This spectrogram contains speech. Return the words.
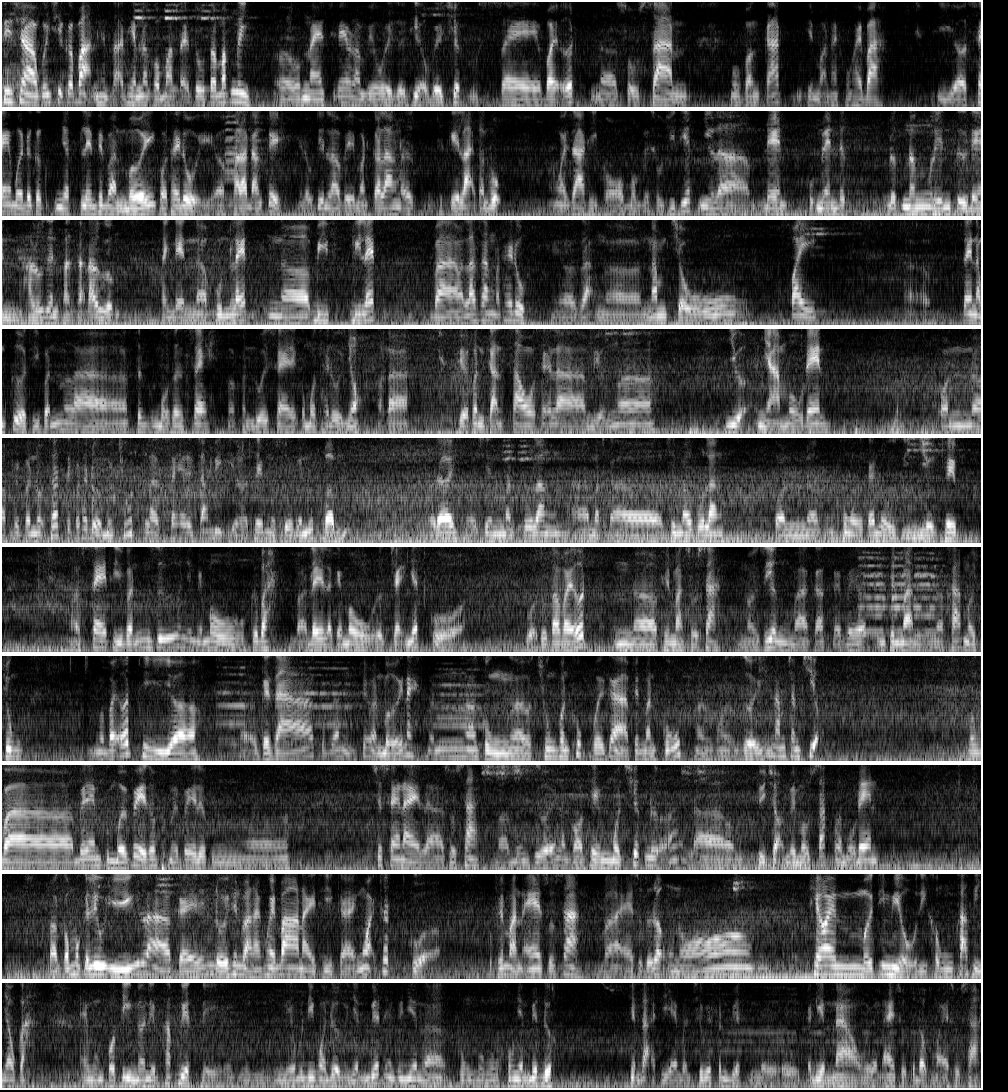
Xin chào quý anh chị các bạn, hiện tại thì em đang có mặt tại Toyota Bắc Ninh. Ờ, Hôm nay xin phép làm video để giới thiệu về chiếc xe Vios ờ, số sàn màu vàng cát phiên bản 2023 Thì uh, xe mới được cập nhật lên phiên bản mới có thay đổi uh, khá là đáng kể. Đầu tiên là về mặt ca lăng đã thiết kế lại toàn bộ. Ngoài ra thì có một cái số chi tiết như là đèn, cụm nén được được nâng lên từ đèn halogen phản xạ đa hướng thành đèn full led, uh, bi led và la răng đã thay đổi uh, dạng uh, 5 chấu phay uh, tay nắm cửa thì vẫn là sơn cùng màu thân xe. Và phần đuôi xe thì có một thay đổi nhỏ là phía phần cản sau sẽ là miếng ờ, nhựa nhám màu đen. Còn ờ, về phần nội thất thì có thay đổi một chút là xe được trang bị ờ, thêm một số cái nút bấm ở đây ở trên mặt vô lăng à, mặt uh, trên bao vô lăng. Còn cũng không có cái nổi gì nhiều thêm. À, xe thì vẫn giữ những cái màu cơ bản và đây là cái màu được chạy nhất của của Toyota Vios. Ừ, ờ, phiên bản số sàn nói riêng và các cái Vios phiên bản khác nói chung. Vios thì ờ, ờ, cái giá của phiên bản, mới này vẫn cùng chung phân khúc với cả phiên bản cũ khoảng dưới 500 triệu. Vâng và bên em cũng mới về thôi mới về được chiếc xe này là số sàn và bên dưới là có thêm một chiếc nữa là tùy chọn về màu sắc là màu đen. Và có một cái lưu ý là cái đối với phiên bản 2023 này thì cái ngoại thất của của phiên bản E số sàn và E số tự động nó theo em mới tìm hiểu thì không khác gì nhau cả. Em cũng có tìm ra điểm khác biệt để nếu mà đi ngoài đường nhận biết nhưng tuy nhiên là cũng, cũng không nhận biết được. Hiện tại thì em vẫn chưa biết phân biệt ở, ở cái điểm nào với E số tự động và E số sàn.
